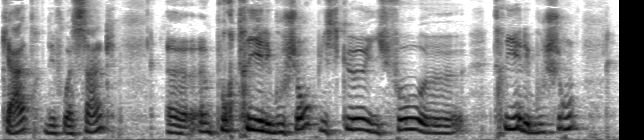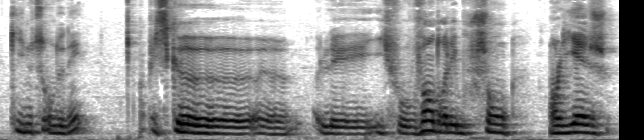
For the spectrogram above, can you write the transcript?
quatre, des fois cinq, pour trier les bouchons, puisqu'il faut trier les bouchons qui nous sont donnés puisque euh, les, il faut vendre les bouchons en liège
